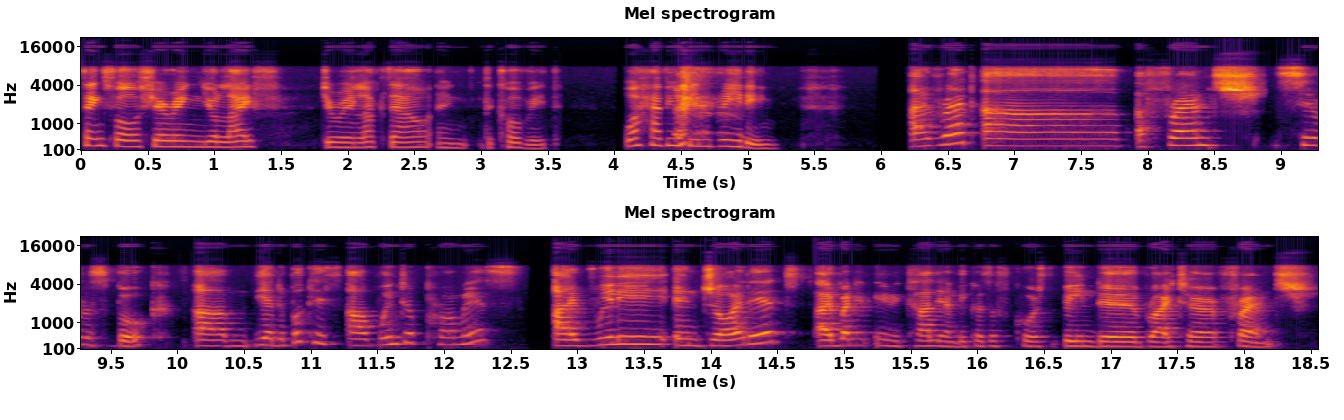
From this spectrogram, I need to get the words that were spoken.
Thanks for sharing your life during lockdown and the COVID. What have you been reading? I read uh, a French series book. Um, yeah, the book is uh, Winter Promise. I really enjoyed it. I read it in Italian because, of course, being the writer French,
